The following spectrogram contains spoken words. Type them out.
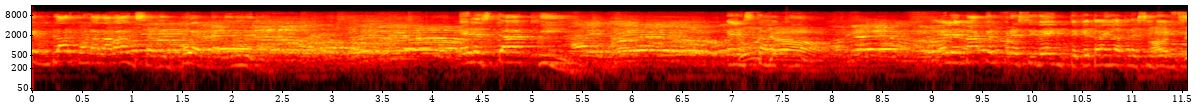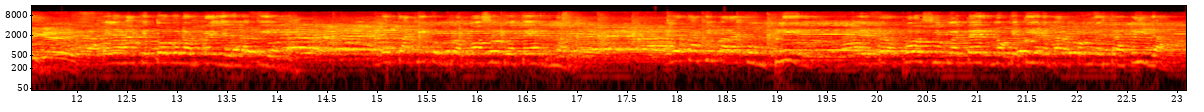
temblar con la alabanza del pueblo. Aleluya. Él está aquí. Él está aquí. Él es más que el presidente que está en la presidencia. Él es más que todos los reyes de la tierra. Él está aquí con propósito eterno. Él está aquí para cumplir el propósito eterno que tiene para con nuestra vida.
